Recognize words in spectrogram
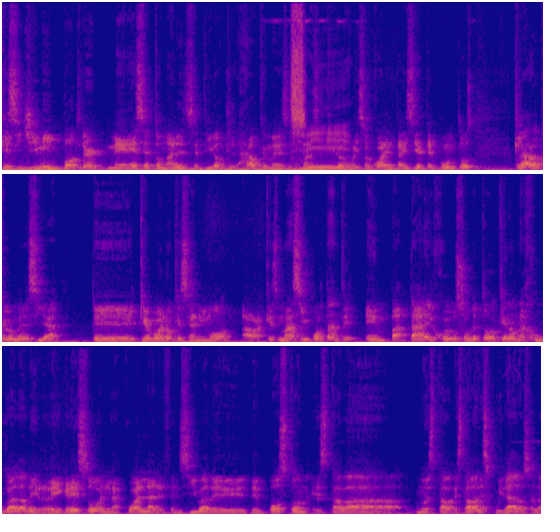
que si Jimmy Butler merece tomar ese tiro, claro que merece tomar Sí. ese tiro, güey. Hizo 47 puntos, claro que lo merecía. Eh, qué bueno que se animó. Ahora, que es más importante, empatar el juego, sobre todo que era una jugada de regreso en la cual la defensiva de, de Boston estaba, no estaba, estaba descuidada, o sea, la,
